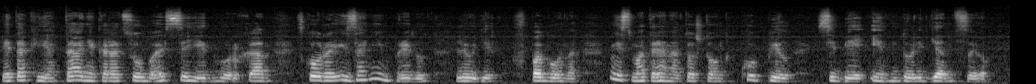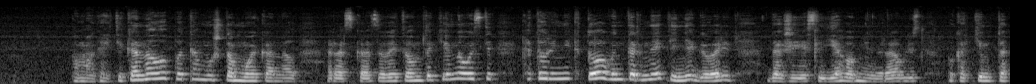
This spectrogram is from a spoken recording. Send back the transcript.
Итак, я, Таня Карацуба, Сиит Бурхан. Скоро и за ним придут люди в погонах, несмотря на то, что он купил себе индульгенцию. Помогайте каналу, потому что мой канал рассказывает вам такие новости, которые никто в интернете не говорит, даже если я вам не нравлюсь по каким-то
